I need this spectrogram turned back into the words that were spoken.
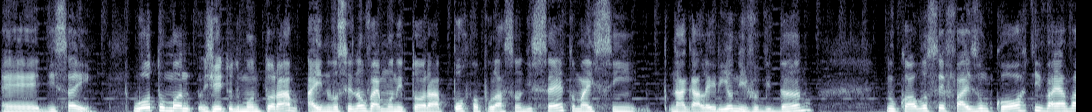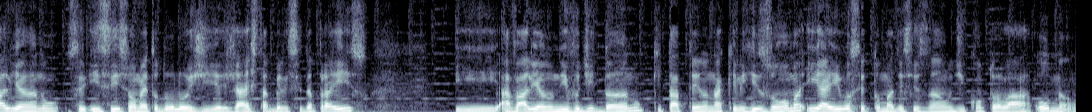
é, disso aí. O outro jeito de monitorar, aí você não vai monitorar por população de inseto, mas sim na galeria o nível de dano, no qual você faz um corte e vai avaliando. Existe uma metodologia já estabelecida para isso e avaliando o nível de dano que está tendo naquele rizoma e aí você toma a decisão de controlar ou não.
